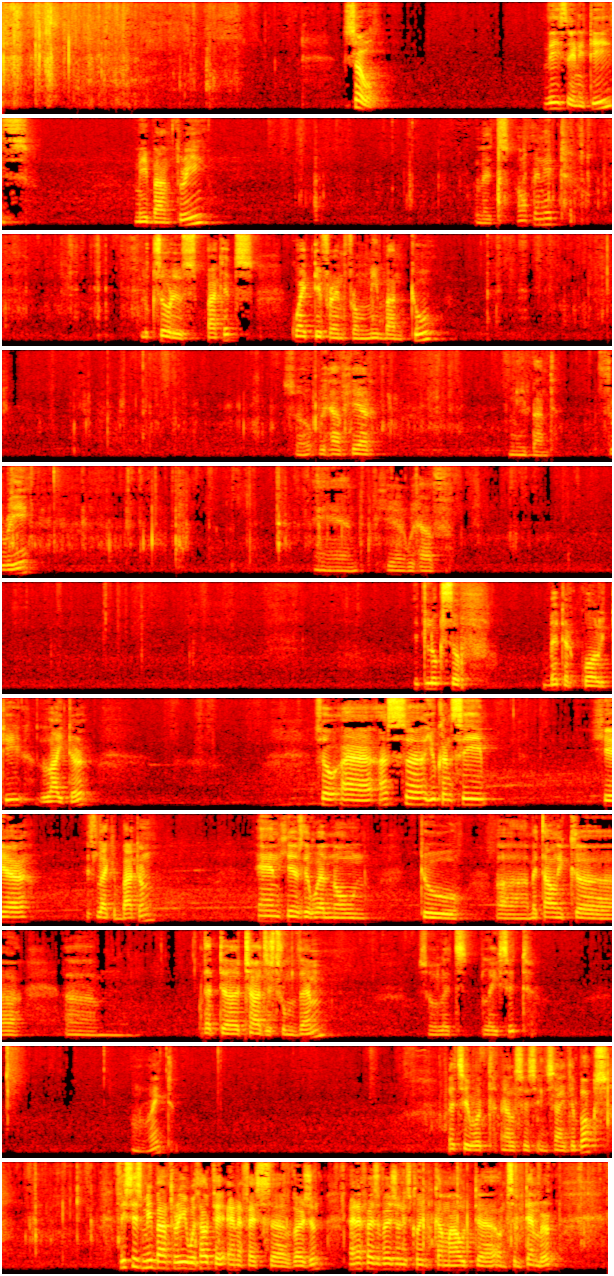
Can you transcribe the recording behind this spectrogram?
So, it is Mi Band 3. Let's open it luxurious packets, quite different from Mi Band 2. So we have here Mi Band 3 and here we have looks of better quality lighter. So uh, as uh, you can see here it's like a button and here's the well-known two uh, metallic uh, um, that uh, charges from them. So let's place it all right. Let's see what else is inside the box. This is Mi Band 3 without the NFC uh, version. NFC version is going to come out uh, on September.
